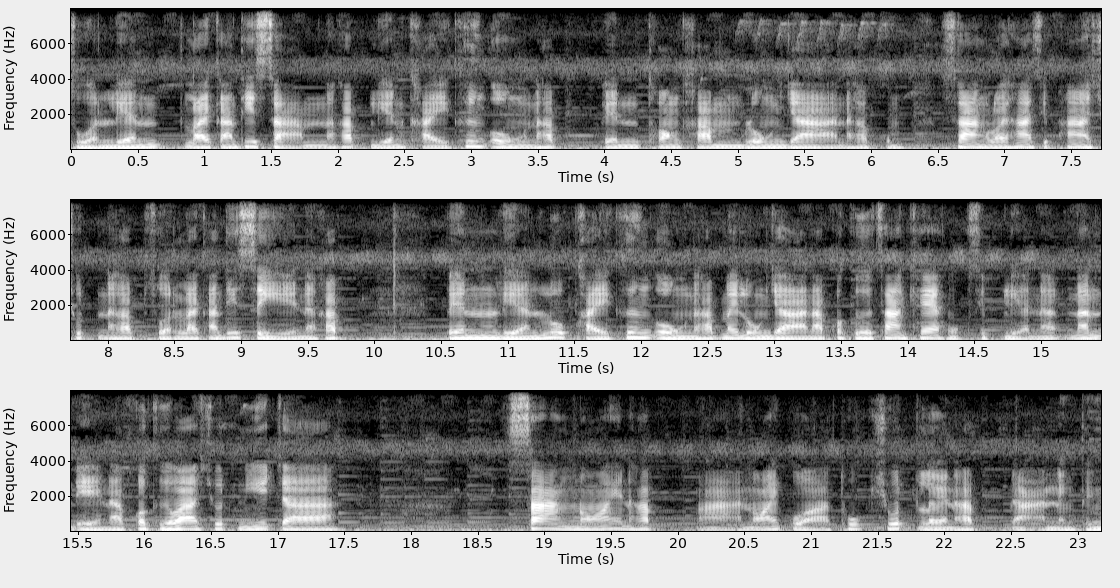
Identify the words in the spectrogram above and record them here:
ส่วนเหรียญรายการที่3นะครับ เหรียญไข่ครึ่งองค์นะครับ เป็นทองคำลงยานะครับ ผมสร้าง 155 ชุดนะครับ ส่วนรายการที่4นะครับ เป็นเหรียญรูปไข่ครึ่งองค์นะครับ ไม่ลงยานะครับก็คือสร้างแค่ 60 เหรียญนะนั่นเองนะครับ ก็คือว่าชุดนี้จะสร้างน้อยนะครับอ่าน้อยกว่าทุกชุดเลยนะครับอ่าหนึ่งถึง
